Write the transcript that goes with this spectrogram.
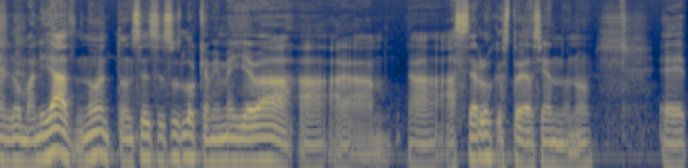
en la humanidad, ¿no? Entonces eso es lo que a mí me lleva a, a, a hacer lo que estoy haciendo, ¿no? Eh,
